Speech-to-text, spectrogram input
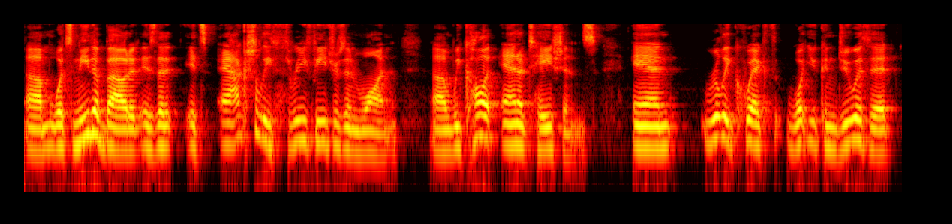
Um, what's neat about it is that it's actually three features in one. Uh, we call it annotations, and really quick, what you can do with it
